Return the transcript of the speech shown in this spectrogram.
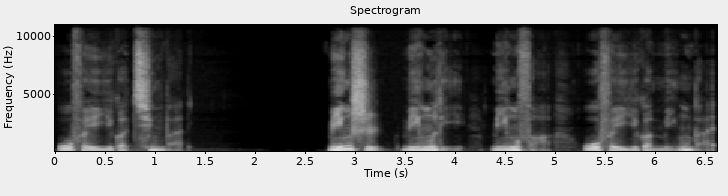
无非一个清白；明事、明理、明法，无非一个明白。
